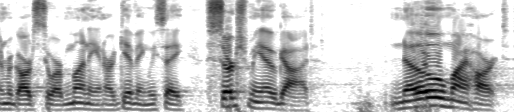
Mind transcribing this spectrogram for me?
in regards to our money and our giving. We say, Search me, O God. Know my heart.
